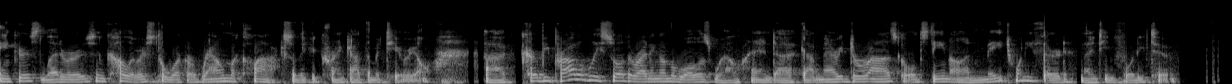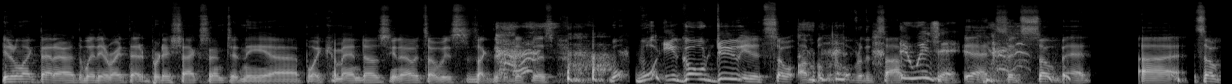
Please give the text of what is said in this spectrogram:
inkers, letterers, and colorists to work around the clock so they could crank out the material. Uh, Kirby probably saw the writing on the wall as well and uh, got married to Roz Goldstein on May 23rd, 1942. You don't like that uh, the way they write that British accent in the uh, Boy Commandos. You know, it's always it's like the ridiculous. what, what you gonna do? It's so over the top. Who is it? Yeah, it's, it's so bad. Uh, so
